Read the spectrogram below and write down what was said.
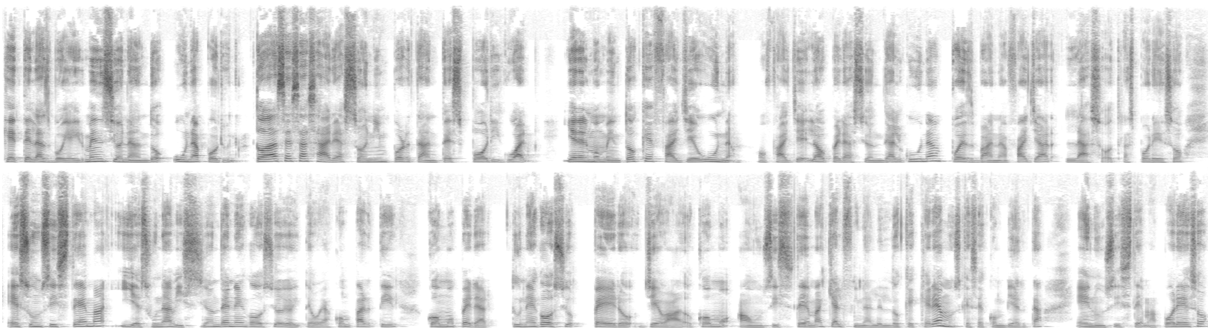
que te las voy a ir mencionando una por una. Todas esas áreas son importantes por igual y en el momento que falle una o falle la operación de alguna, pues van a fallar las otras. Por eso es un sistema y es una visión de negocio y hoy te voy a compartir cómo operar tu negocio, pero llevado como a un sistema que al final es lo que queremos, que se convierta en un sistema. Por eso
